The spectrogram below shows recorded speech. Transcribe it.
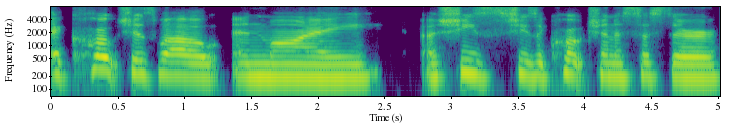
a coach as well and my uh, she's she's a coach and a sister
